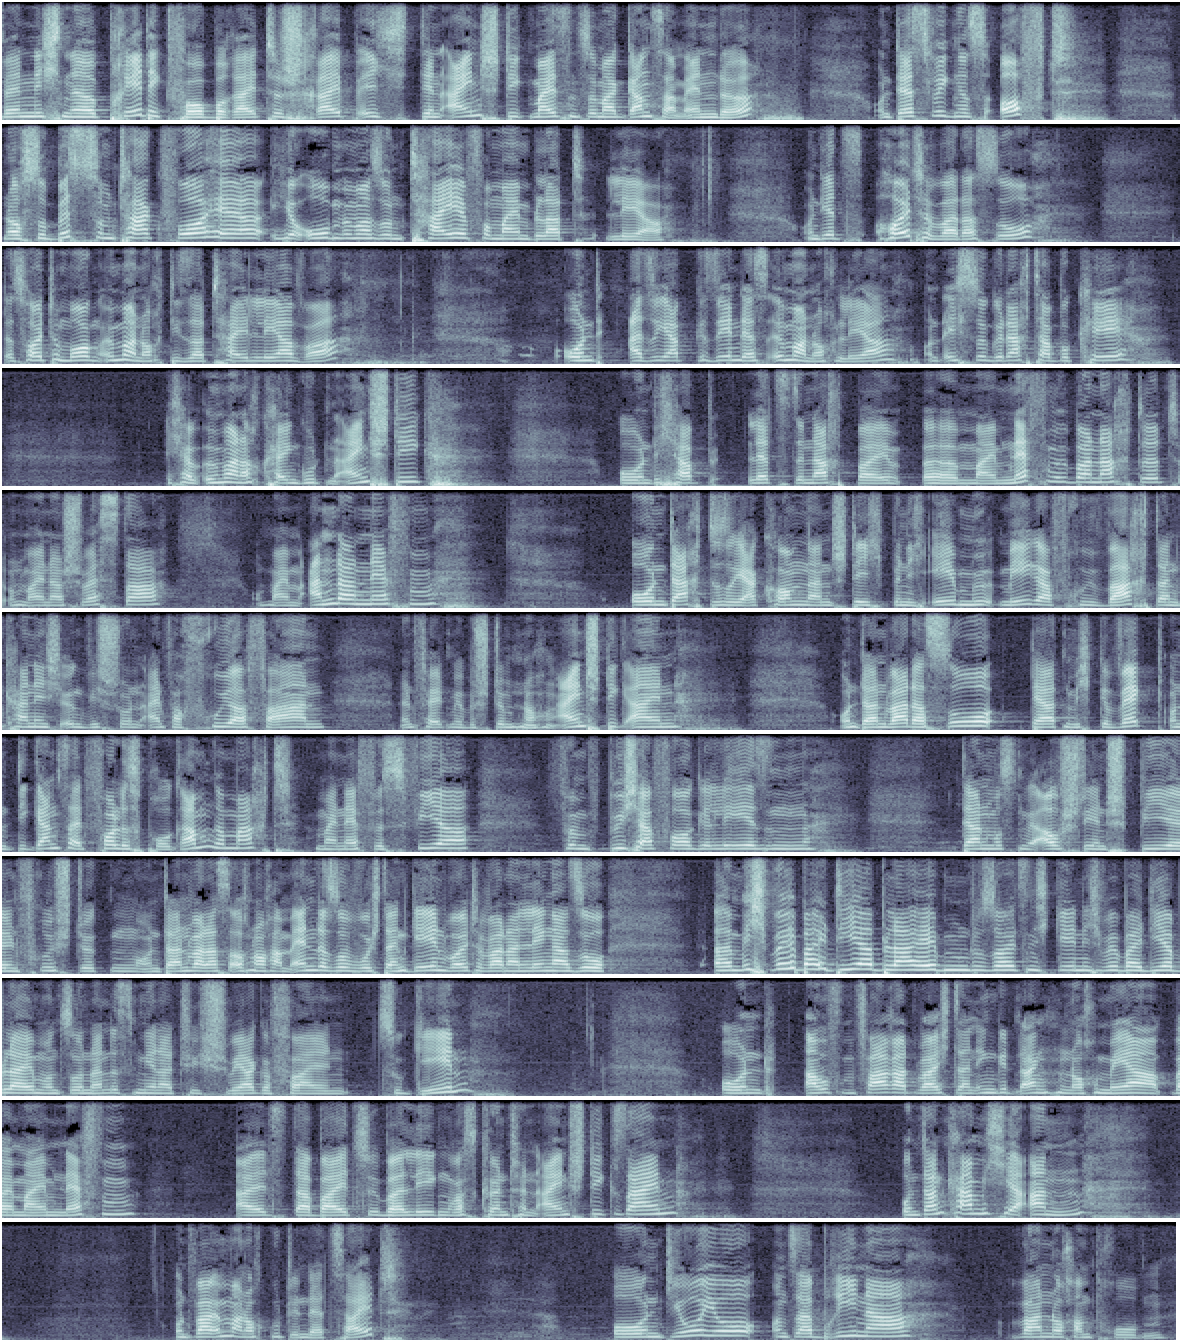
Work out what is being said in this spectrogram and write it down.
Wenn ich eine Predigt vorbereite, schreibe ich den Einstieg meistens immer ganz am Ende. Und deswegen ist oft noch so bis zum Tag vorher hier oben immer so ein Teil von meinem Blatt leer. Und jetzt heute war das so, dass heute Morgen immer noch dieser Teil leer war. Und also ihr habt gesehen, der ist immer noch leer. Und ich so gedacht habe, okay, ich habe immer noch keinen guten Einstieg. Und ich habe letzte Nacht bei äh, meinem Neffen übernachtet und meiner Schwester und meinem anderen Neffen und dachte so, ja komm, dann stehe ich, bin ich eben mega früh wach, dann kann ich irgendwie schon einfach früher fahren, dann fällt mir bestimmt noch ein Einstieg ein. Und dann war das so, der hat mich geweckt und die ganze Zeit volles Programm gemacht. Mein Neffe ist vier, fünf Bücher vorgelesen, dann mussten wir aufstehen, spielen, frühstücken und dann war das auch noch am Ende so, wo ich dann gehen wollte, war dann länger so, ähm, ich will bei dir bleiben, du sollst nicht gehen, ich will bei dir bleiben und so. Und dann ist mir natürlich schwer gefallen zu gehen. Und auf dem Fahrrad war ich dann in Gedanken noch mehr bei meinem Neffen, als dabei zu überlegen, was könnte ein Einstieg sein. Und dann kam ich hier an und war immer noch gut in der Zeit. Und Jojo und Sabrina waren noch am Proben.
